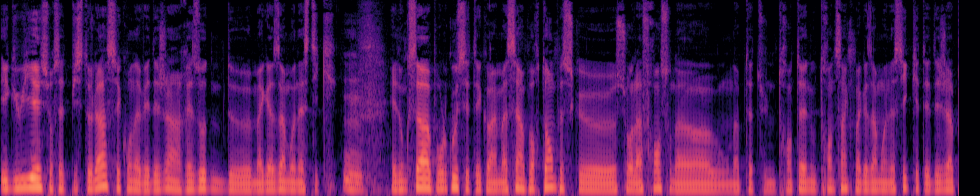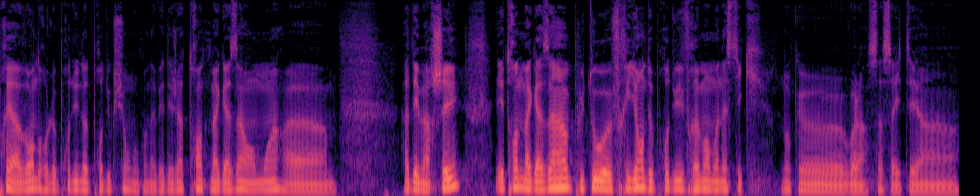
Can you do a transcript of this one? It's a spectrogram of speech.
aiguillé sur cette piste-là, c'est qu'on avait déjà un réseau de, magasins monastiques. Mhm. Et donc ça, pour le coup, c'était quand même assez important parce que sur la France, on a on a peut-être une trentaine ou 35 magasins monastiques qui étaient déjà prêts à vendre le produit de notre production. Donc on avait déjà 30 magasins en moins à à démarcher et 30 magasins plutôt euh, friands de produits vraiment monastiques. Donc euh, voilà, ça, ça a été un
